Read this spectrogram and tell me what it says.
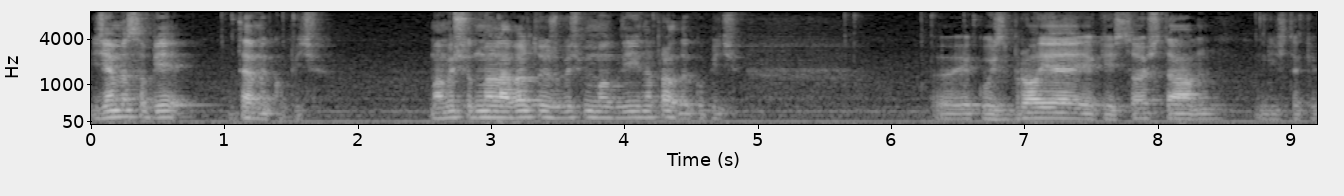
Idziemy sobie temy kupić. Mamy siódmy level, to już byśmy mogli naprawdę kupić y, jakąś zbroję, jakieś coś tam, jakieś takie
